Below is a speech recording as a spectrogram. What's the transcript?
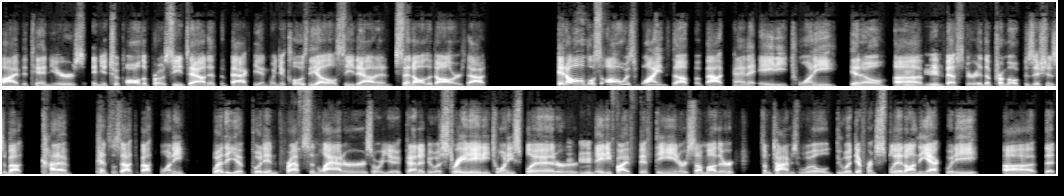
five to ten years and you took all the proceeds out at the back end when you close the LLC down and send all the dollars out, it almost always winds up about kind of 80 20 you know uh, mm-hmm. investor the promote position is about kind of pencils out to about 20 whether you put in prefs and ladders or you kind of do a straight 80 20 split or mm-hmm. 85 15 or some other Sometimes we'll do a different split on the equity uh, that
